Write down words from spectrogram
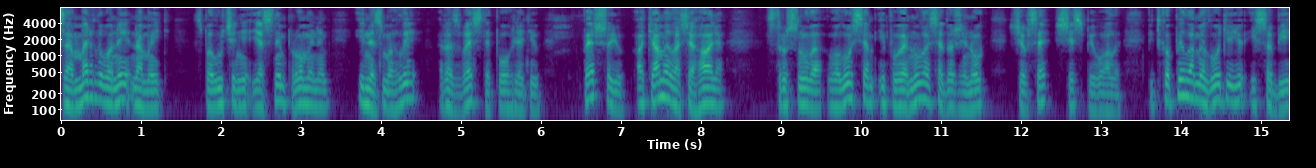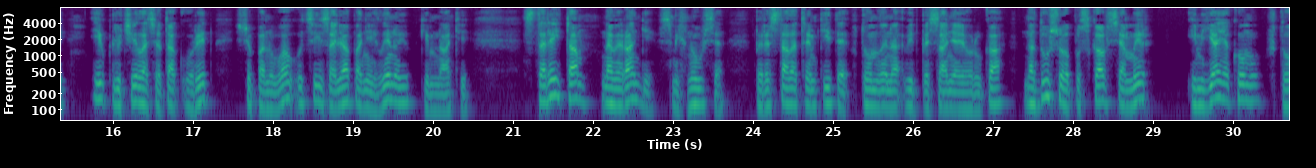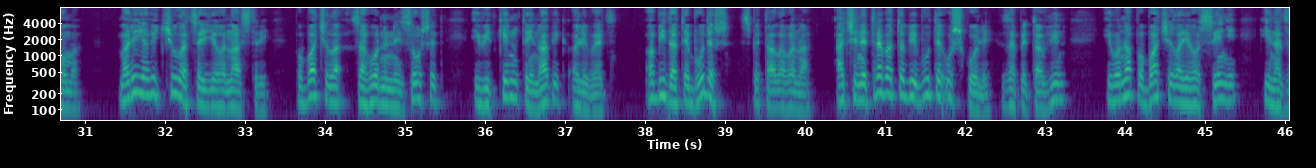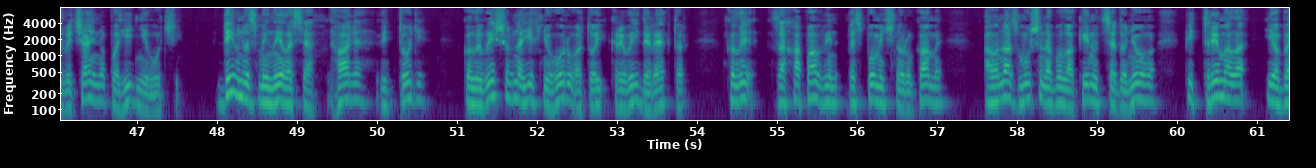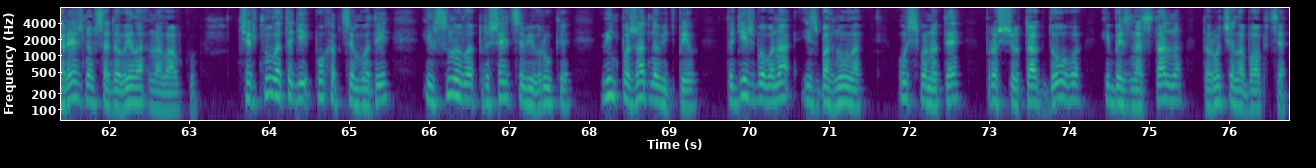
Замерли вони на мить, сполучені ясним променем, і не змогли розвести поглядів. Першою отямилася Галя, струснула волоссям і повернулася до жінок, що все ще співали, підхопила мелодію і собі, і включилася так у ритм, що панував у цій заляпаній глиною кімнаті. Старий там, на веранді, всміхнувся, перестала тремтіти, втомлена від писання його рука, на душу опускався мир, ім'я якому втома. Марія відчула цей його настрій, побачила загорнений зошит і відкинутий набік олівець. Обідати будеш? спитала вона. А чи не треба тобі бути у школі? запитав він, і вона побачила його сині і надзвичайно погідні очі. Дивно змінилася Галя відтоді, коли вийшов на їхню гору отой кривий директор, коли захапав він безпомічно руками, а вона змушена була кинутися до нього, підтримала і обережно всадовила на лавку. Черпнула тоді похапцем води і всунула пришельцеві в руки. Він пожадно відпив. Тоді ж бо вона і збагнула ось воно те, про що так довго і безнастанно торочила бабця.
